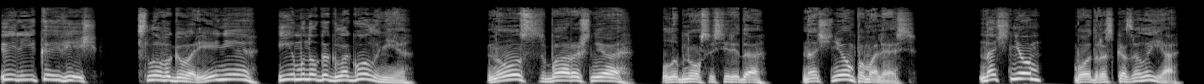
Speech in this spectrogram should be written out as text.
Великая вещь — словоговорение и многоглаголание. «Ну-с, барышня», — улыбнулся Середа, — «начнем, помолясь». «Начнем», — бодро сказала я.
